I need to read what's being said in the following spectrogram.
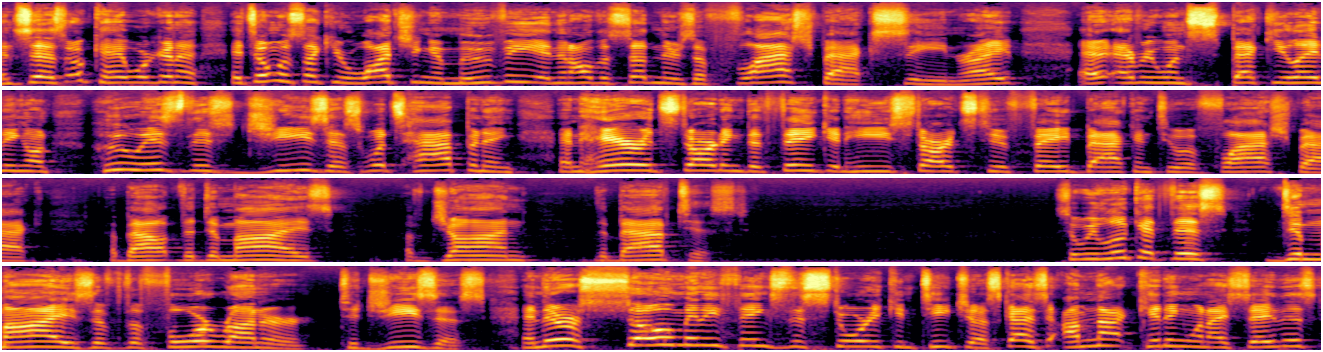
and says, okay, we're going to, it's almost like you're watching a movie and then all of a sudden there's a flashback scene, right? Everyone's speculating on who is this Jesus? What's happening? And Herod's starting to think and he starts to fade back into a flashback about the demise of John the Baptist. So we look at this demise of the forerunner to Jesus. And there are so many things this story can teach us. Guys, I'm not kidding when I say this.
